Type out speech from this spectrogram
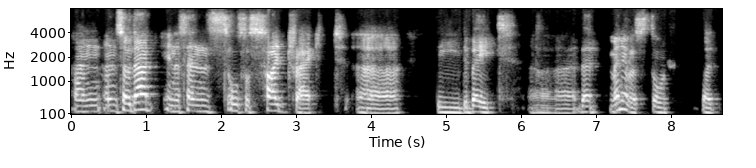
and and so that, in a sense, also sidetracked uh, the debate uh, that many of us thought that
